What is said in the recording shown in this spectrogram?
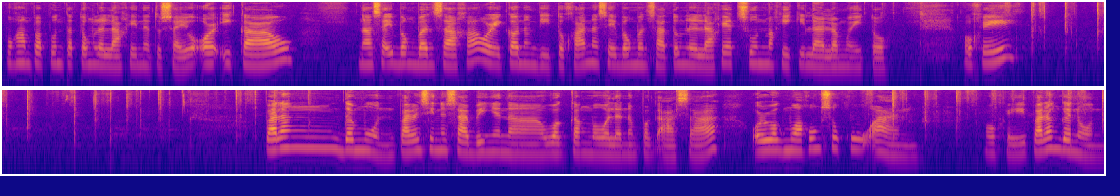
Mukhang papunta tong lalaki na to sa'yo. Or ikaw, nasa ibang bansa ka or ikaw nandito ka, nasa ibang bansa tong lalaki at soon makikilala mo ito. Okay? Parang the moon, parang sinasabi niya na huwag kang mawala ng pag-asa or huwag mo akong sukuan. Okay? Parang ganun.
